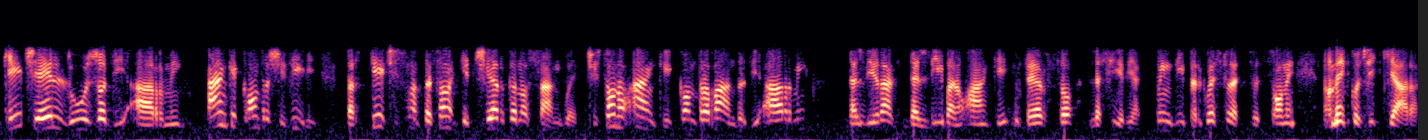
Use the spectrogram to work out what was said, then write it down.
che c'è l'uso di armi anche contro civili, perché ci sono persone che cercano sangue. Ci sono anche contrabbando di armi dall'Iraq, dal Libano anche verso la Siria. Quindi per questo la situazione non è così chiara.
